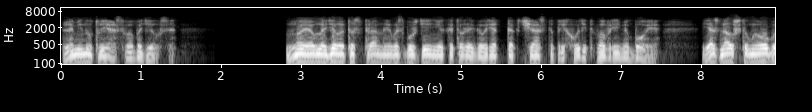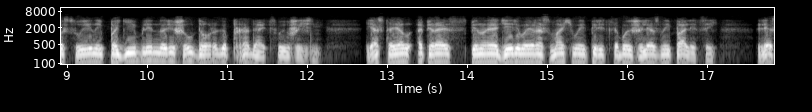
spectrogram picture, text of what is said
На минуту я освободился. Но я овладело то странное возбуждение, которое, говорят, так часто приходит во время боя. Я знал, что мы оба с Уиной погибли, но решил дорого продать свою жизнь. Я стоял, опираясь спиной о дерево и размахивая перед собой железной палицей. Лес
